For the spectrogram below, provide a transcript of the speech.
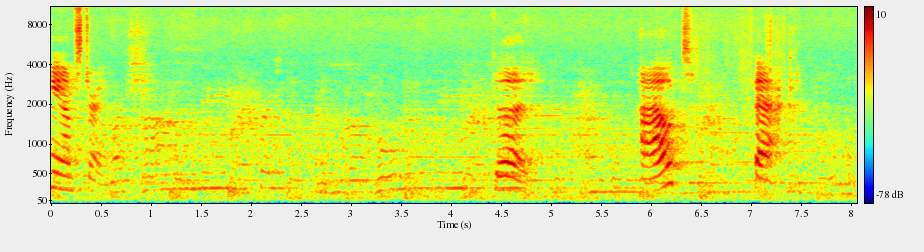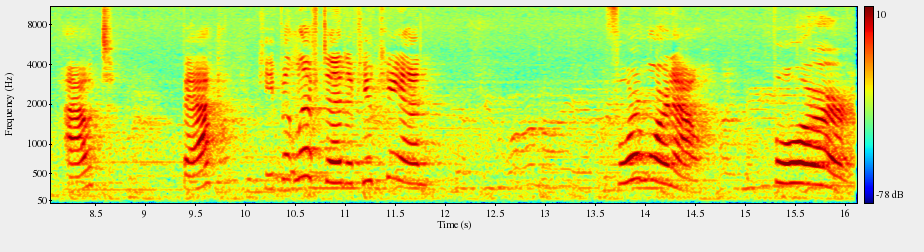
hamstring. Good. Out, back. Out, back. Keep it lifted if you can. Four more now. Four.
